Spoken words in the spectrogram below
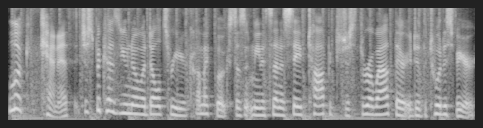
Look, Kenneth, just because you know adults read your comic books doesn't mean it's then a safe topic to just throw out there into the Twittersphere.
